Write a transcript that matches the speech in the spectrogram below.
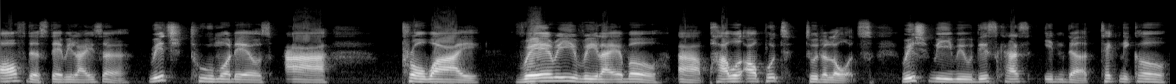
of the stabilizer, which two models are provide very reliable uh, power output to the loads, which we will discuss in the technical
